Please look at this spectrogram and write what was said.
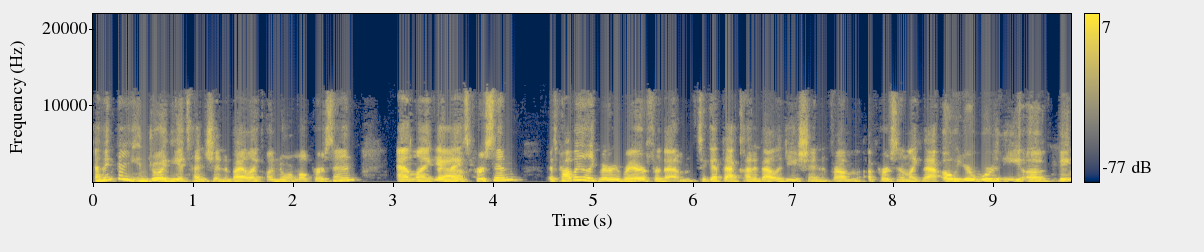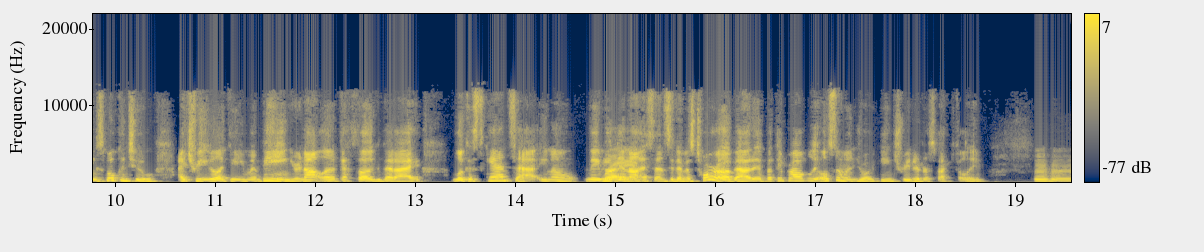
I think they enjoy the attention by like a normal person and like Yeah. a nice person. It's probably like very rare for them to get that kind of validation from a person like that. Oh, you're worthy of being spoken to. I treat you like a human being. You're not like a thug that I look askance at. You know, maybe Right. they're not as sensitive as Tora about it, but they probably also enjoy being treated respectfully. hmm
